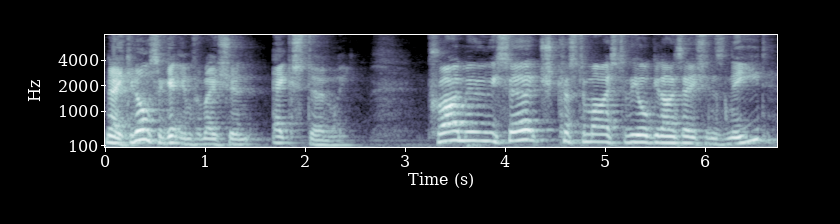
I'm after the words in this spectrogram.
Now, you can also get information externally. Primary research customised to the organisation's need,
